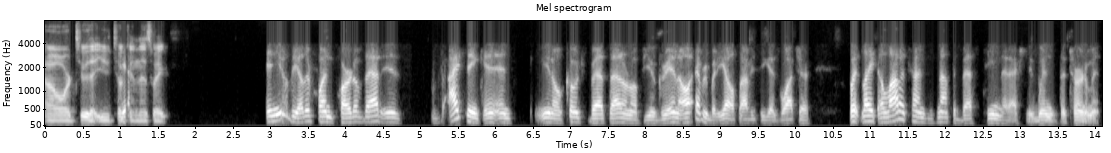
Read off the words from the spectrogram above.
uh, or two that you took yeah. in this week? And you know, the other fun part of that is, I think, and, and you know, Coach Betts, I don't know if you agree, and all, everybody else, obviously, you guys watch it, but like a lot of times, it's not the best team that actually wins the tournament.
